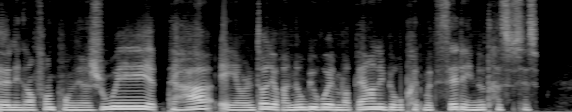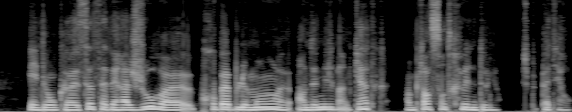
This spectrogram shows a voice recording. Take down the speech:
euh, les enfants pourront venir jouer, etc. Et en même temps, il y aura nos bureaux M21, les bureaux près de Montessel et une autre association. Et donc, euh, ça, ça verra jour probablement en 2024, en plein centre-ville de Lyon. Je peux pas dire où.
